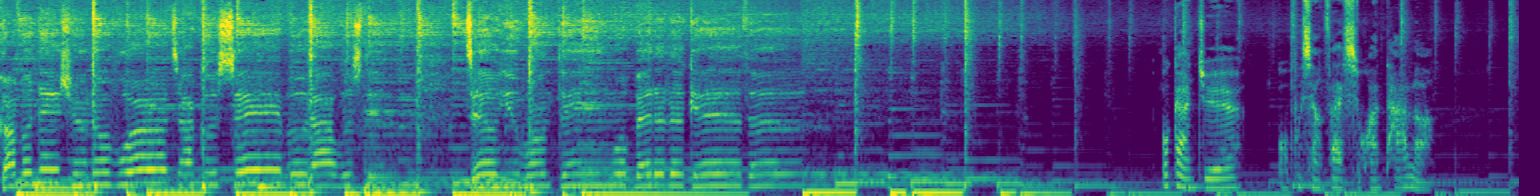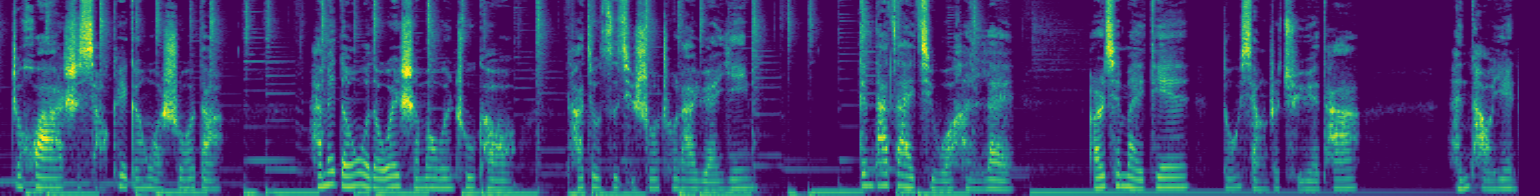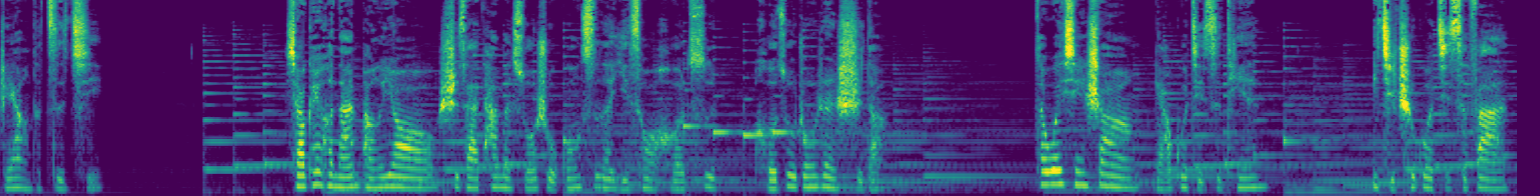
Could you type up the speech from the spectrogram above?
combination of words I could say, but I will still tell you one thing: we're better together. 我感觉我不想再喜欢他了。这话是小 K 跟我说的，还没等我的为什么问出口，他就自己说出来原因。跟他在一起我很累，而且每天都想着取悦他，很讨厌这样的自己。小 K 和男朋友是在他们所属公司的一次合作合作中认识的。在微信上聊过几次天，一起吃过几次饭，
